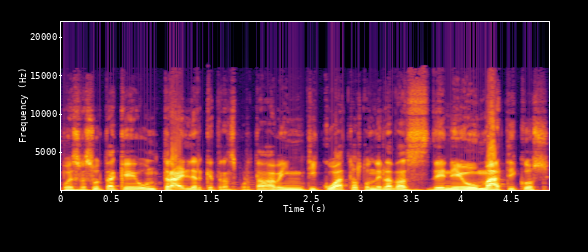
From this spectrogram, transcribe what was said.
pues resulta que un tráiler que transportaba 24 toneladas de neumáticos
